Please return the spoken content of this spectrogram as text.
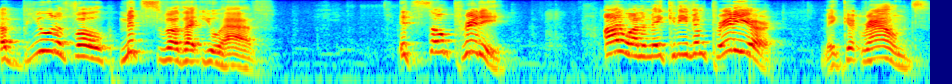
a beautiful mitzvah that you have. It's so pretty. I want to make it even prettier. Make it round.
